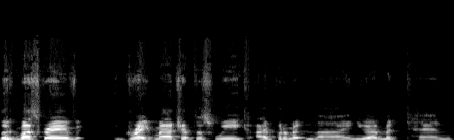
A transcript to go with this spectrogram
Luke Musgrave great matchup this week. I put him at nine. You have him at 10.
